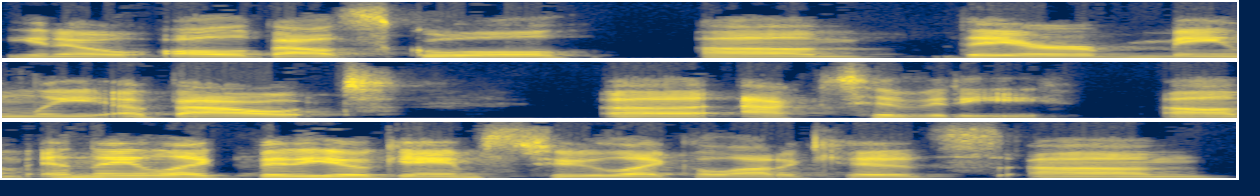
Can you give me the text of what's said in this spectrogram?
you know, all about school. Um, they are mainly about uh, activity, um, and they like video games too, like a lot of kids. Um,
